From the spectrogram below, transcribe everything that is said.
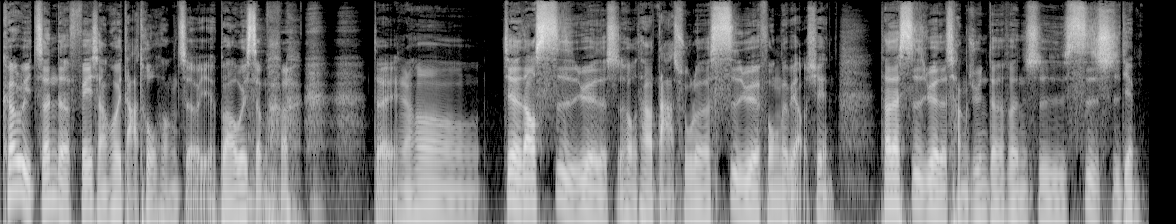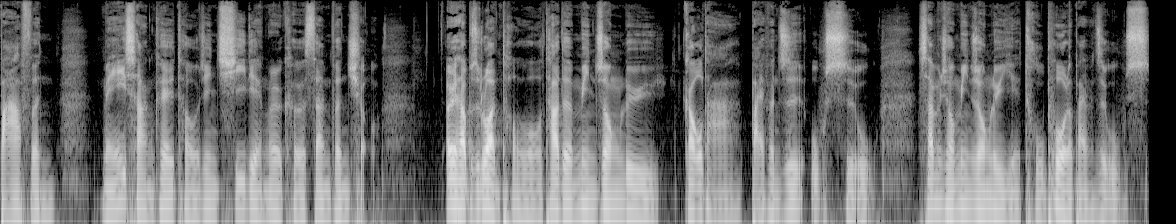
Curry 真的非常会打拓荒者，也不知道为什么。对，然后接着到四月的时候，他打出了四月风的表现。他在四月的场均得分是四十点八分，每一场可以投进七点二颗三分球，而且他不是乱投哦，他的命中率高达百分之五十五，三分球命中率也突破了百分之五十。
